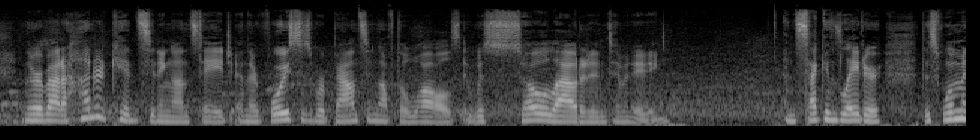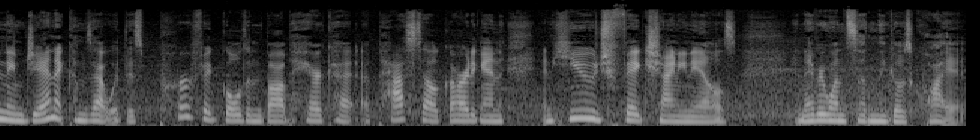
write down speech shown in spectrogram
And there were about a hundred kids sitting on stage, and their voices were bouncing off the walls. It was so loud and intimidating. And seconds later, this woman named Janet comes out with this perfect golden bob haircut, a pastel cardigan, and huge fake shiny nails. And everyone suddenly goes quiet.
